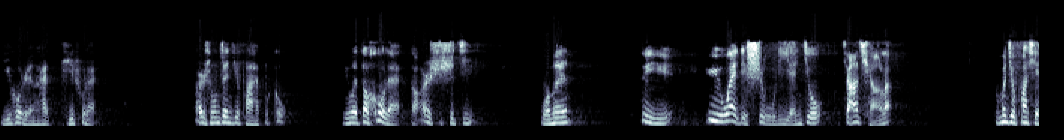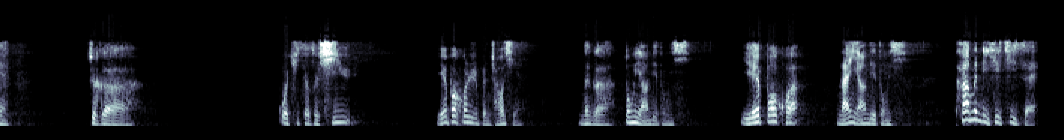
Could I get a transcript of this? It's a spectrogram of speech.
以后人还提出来，二重证据法还不够，因为到后来到二十世纪，我们对于域外的事物的研究加强了，我们就发现这个过去叫做西域，也包括日本、朝鲜那个东洋的东西。也包括南洋的东西，他们的一些记载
